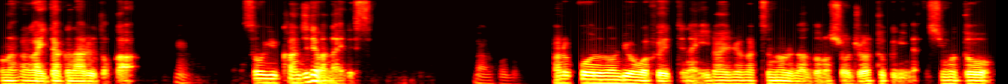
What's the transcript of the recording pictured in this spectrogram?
お腹が痛くなるとか、うんそういう感じではないです。なるほど。アルコールの量が増えてない、イライラが募るなどの症状は特にない。仕事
